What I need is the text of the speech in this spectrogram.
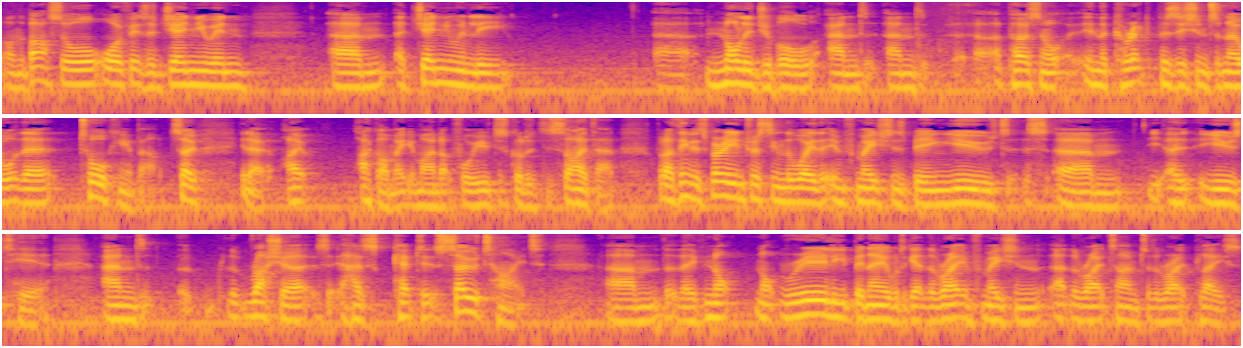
on the bus, or or if it's a genuine um, a genuinely uh, knowledgeable and and a person in the correct position to know what they're talking about. So you know, I I can't make your mind up for you. You've just got to decide that. But I think it's very interesting the way that information is being used um, uh, used here, and Russia has kept it so tight. Um, that they've not, not really been able to get the right information at the right time to the right place.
